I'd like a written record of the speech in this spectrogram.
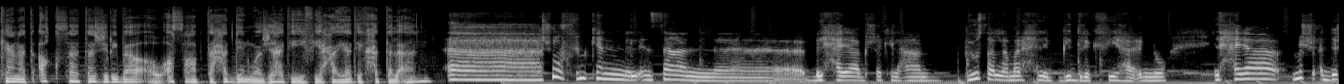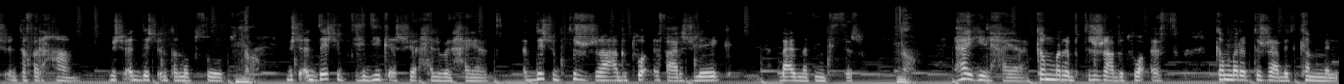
كانت أقصى تجربة أو أصعب تحد واجهته في حياتك حتى الآن؟ آه شوف يمكن الإنسان آه، بالحياة بشكل عام بيوصل لمرحلة بيدرك فيها إنه الحياة مش قديش أنت فرحان مش قديش أنت مبسوط. نعم. مش قديش بتهديك أشياء حلوة الحياة قديش بترجع بتوقف على رجليك بعد ما تنكسر. نعم. هاي هي الحياة كم مرة بترجع بتوقف كم مرة بترجع بتكمل.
